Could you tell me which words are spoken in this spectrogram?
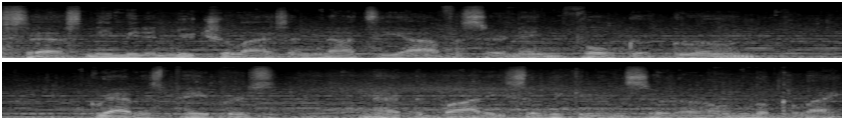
OSS need me to neutralize a Nazi officer named Volker Grun. Grab his papers, and hide the body so we can insert our own look-alike.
